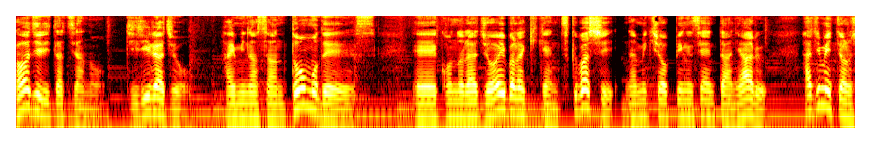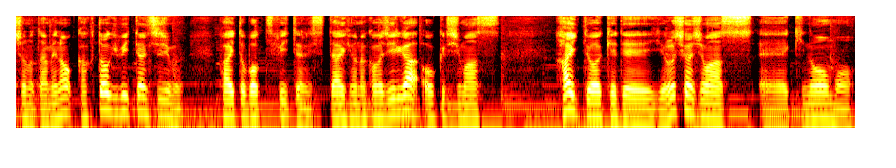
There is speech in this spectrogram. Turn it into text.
川尻達也のジリラジオ。はい皆さんどうもです、えー、このラジオは茨城県つくば市並木ショッピングセンターにある初めての人のための格闘技フィットネスジムファイトボックスフィットネス代表の川尻がお送りします。はいというわけでよろしくお願いします、えー、昨日も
